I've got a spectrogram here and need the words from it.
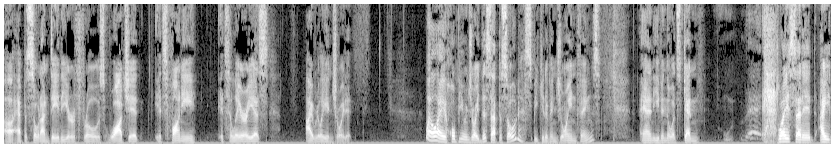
uh, episode on Day the Earth Froze, watch it. It's funny, it's hilarious. I really enjoyed it. Well, I hope you enjoyed this episode. Speaking of enjoying things, and even though it's again, like I said, it I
